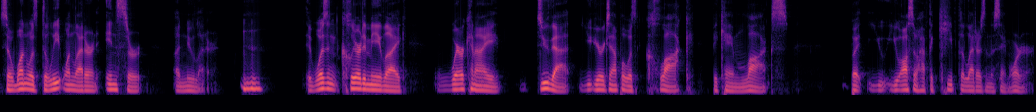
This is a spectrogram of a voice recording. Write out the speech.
So one was delete one letter and insert a new letter hmm it wasn't clear to me like where can I do that? Your example was clock became locks, but you you also have to keep the letters in the same order.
